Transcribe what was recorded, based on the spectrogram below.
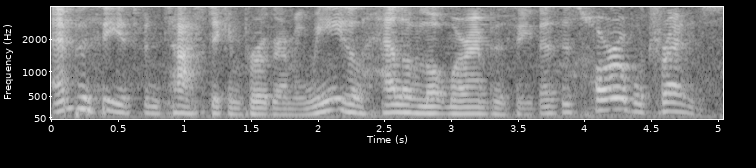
Empathy is fantastic in programming. We need a hell of a lot more empathy. There's this horrible trend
